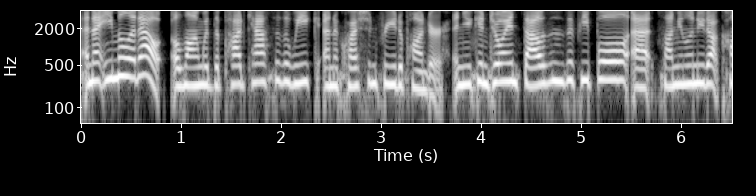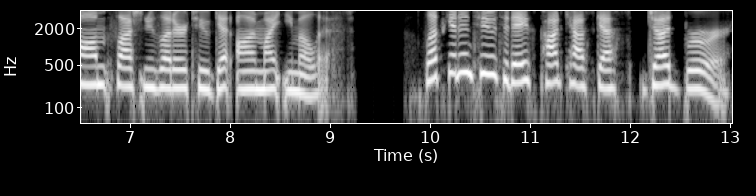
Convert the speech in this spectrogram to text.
and I email it out along with the podcast of the week and a question for you to ponder. And you can join thousands of people at sonyalooney.com slash newsletter to get on my email list. Let's get into today's podcast guest, Jud Brewer.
